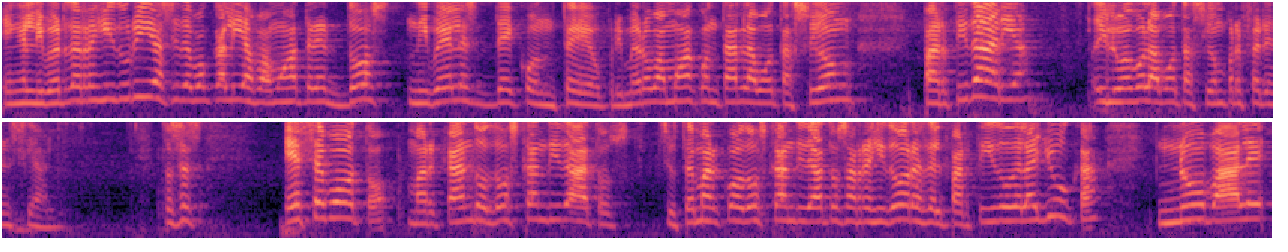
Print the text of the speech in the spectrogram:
En el nivel de regidurías y de vocalías vamos a tener dos niveles de conteo. Primero vamos a contar la votación partidaria y luego la votación preferencial. Entonces, ese voto, marcando dos candidatos, si usted marcó dos candidatos a regidores del partido de la Yuca, no vale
